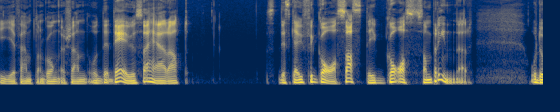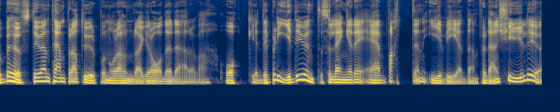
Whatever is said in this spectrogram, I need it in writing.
10-15 gånger sedan och det, det är ju så här att det ska ju förgasas. Det är ju gas som brinner. Och då behövs det ju en temperatur på några hundra grader där. va. Och det blir det ju inte så länge det är vatten i veden, för den kyler ju.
